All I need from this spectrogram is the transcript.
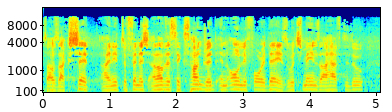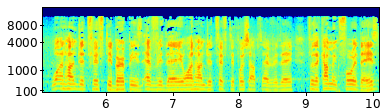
So I was like, shit, I need to finish another 600 in only four days, which means I have to do 150 burpees every day, 150 push-ups every day for the coming four days.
